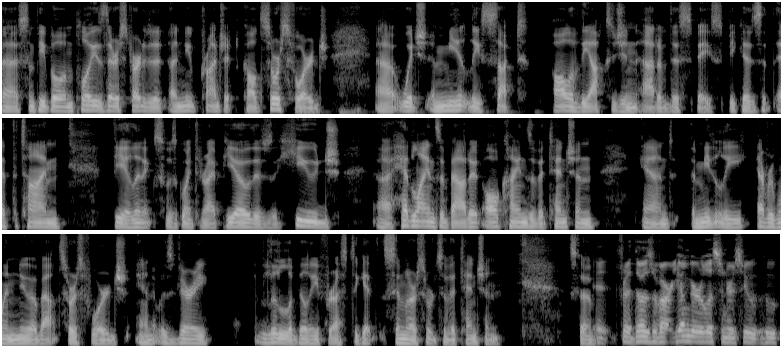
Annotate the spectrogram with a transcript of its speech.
uh, some people, employees there, started a, a new project called SourceForge, uh, which immediately sucked all of the oxygen out of this space because at the time VA Linux was going through an IPO. There's a huge uh, headlines about it, all kinds of attention, and immediately everyone knew about SourceForge, and it was very little ability for us to get similar sorts of attention. So, for those of our younger listeners who, who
